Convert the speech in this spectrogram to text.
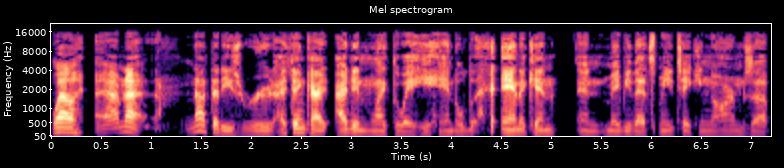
Well, I'm not not that he's rude. I think I, I didn't like the way he handled Anakin, and maybe that's me taking arms up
